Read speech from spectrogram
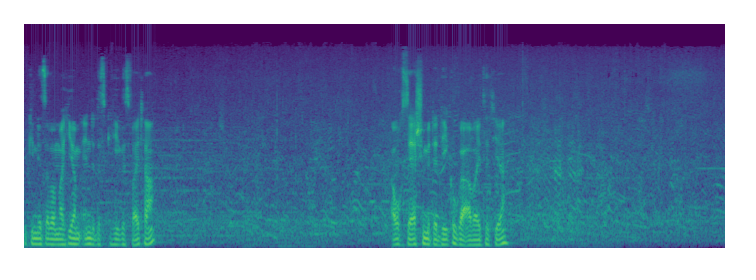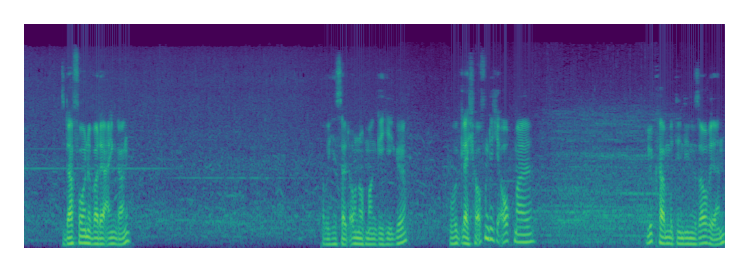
Wir gehen jetzt aber mal hier am Ende des Geheges weiter. Auch sehr schön mit der Deko gearbeitet hier. Also da vorne war der Eingang. Aber hier ist halt auch nochmal ein Gehege. Wo wir gleich hoffentlich auch mal Glück haben mit den Dinosauriern.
